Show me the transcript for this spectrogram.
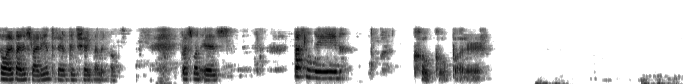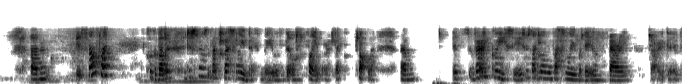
Hello, my name is Riley and today I'm going to show you my lip balms. First one is Vaseline Cocoa Butter. Um, it smells like cocoa butter. It just smells like Vaseline technically with a bit of flavour, It's like chocolate. Um, it's very greasy. It's just like normal Vaseline, but it is very, very good.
